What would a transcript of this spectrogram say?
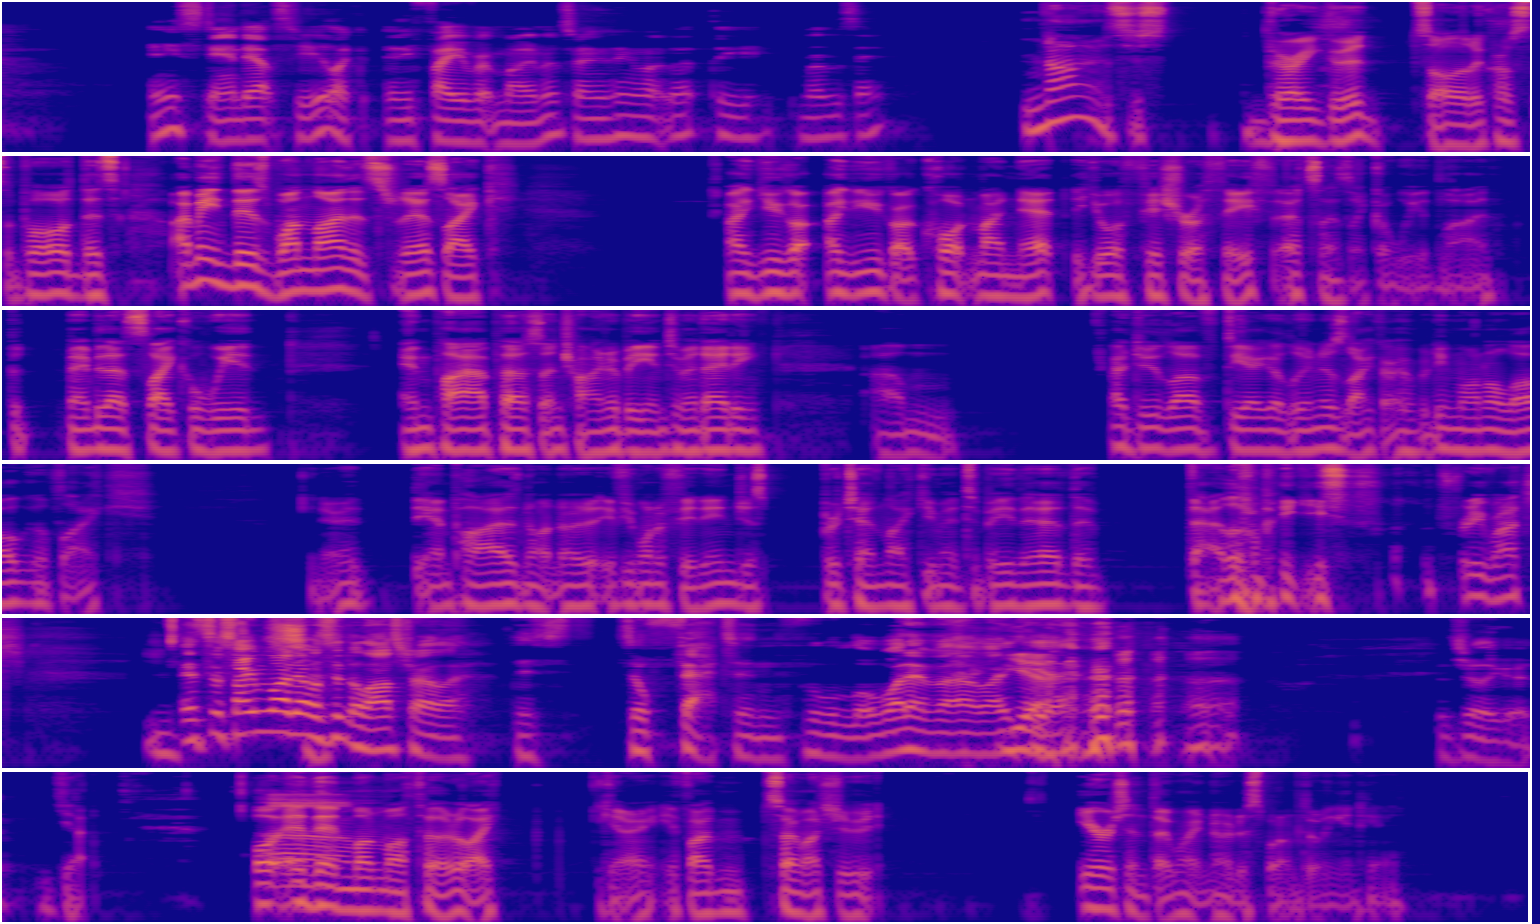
any standouts to you, like any favorite moments or anything like that that you remember seeing? No, it's just very good, solid across the board. There's, I mean, there's one line that's just like, oh, "You got, oh, you got caught in my net. Are you a fish or a thief?" That sounds like a weird line, but maybe that's like a weird Empire person trying to be intimidating. Um, I do love Diego Luna's like opening monologue of like, you know, the Empire is not know if you want to fit in, just pretend like you're meant to be there. They're that little piggies, pretty much. It's the same line that was in the last trailer. They're still fat and full or whatever. Like, yeah. yeah. it's really good. Yeah. Well, and then Mon um, Mothma, like, you know, if I'm so much of irritant, they won't notice what I'm doing in here.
